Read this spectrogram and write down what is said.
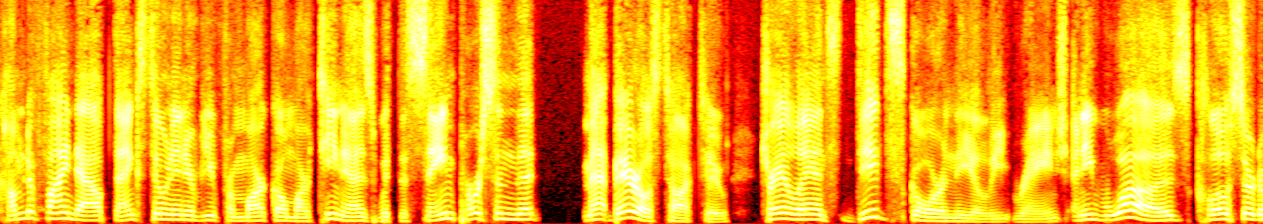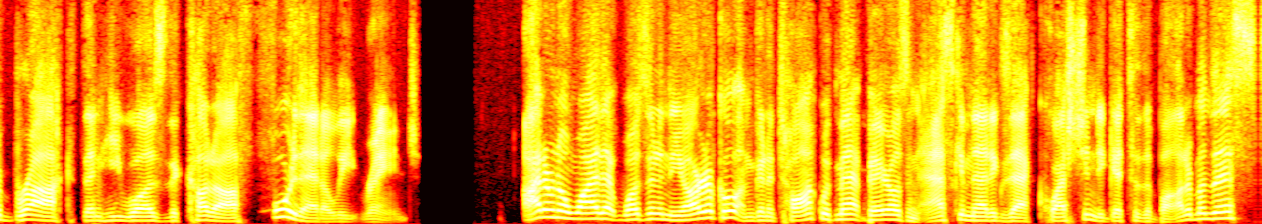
Come to find out, thanks to an interview from Marco Martinez with the same person that Matt Barrows talked to, Trey Lance did score in the elite range, and he was closer to Brock than he was the cutoff for that elite range. I don't know why that wasn't in the article. I'm going to talk with Matt Barrows and ask him that exact question to get to the bottom of this.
